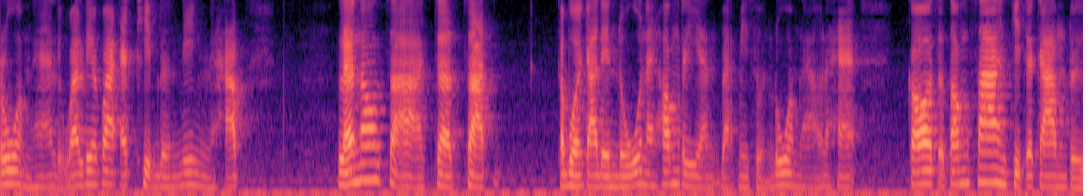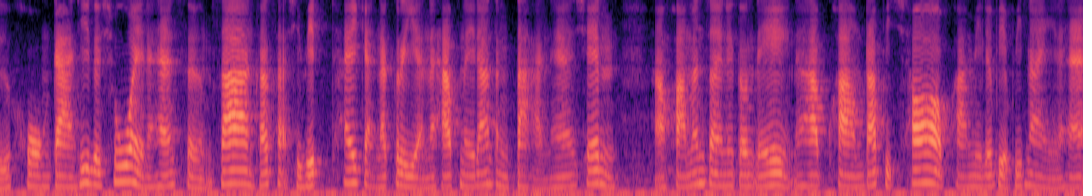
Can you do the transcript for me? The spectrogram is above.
ร่วมนะฮะหรือว่าเรียกว่า active learning นะครับ และนอกจากจะจัดกระบวนการเรียนรู้ในห้องเรียนแบบมีส่วนร่วมแล้วนะฮะก็จะต้องสร้างกิจกรรมหรือโครงการที่จะช่วยนะฮะเสริมสร้างทักษะชีวิตให้แก่นักเรียนนะครับในด้านต่างๆนะฮะเช่น ความมั่นใจในตนเองนะครับ ความรับผิดชอบ ความมีระเบียบวินัยนะฮะ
